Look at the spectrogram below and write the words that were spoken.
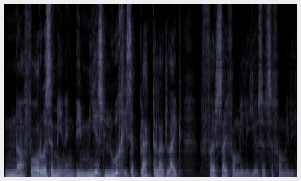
na Farao se mening die mees logiese plek te laat lyk vir sy familie, Josef se familie.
